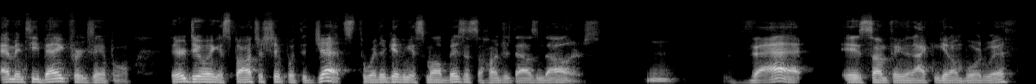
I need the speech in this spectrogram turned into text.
M&T Bank, for example. they're doing a sponsorship with the Jets to where they're giving a small business a hundred thousand dollars. Mm. That is something that I can get on board with.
